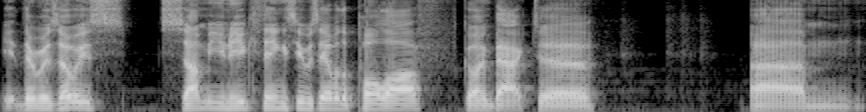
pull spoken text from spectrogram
There was always some unique things he was able to pull off going back to um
